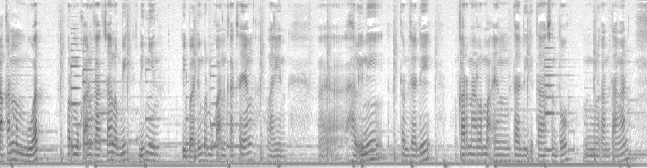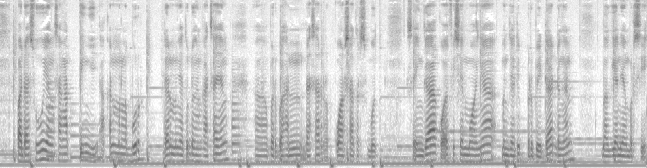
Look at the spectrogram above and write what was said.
akan membuat permukaan kaca lebih dingin dibanding permukaan kaca yang lain. Nah, hal ini terjadi karena lemak yang tadi kita sentuh menggunakan tangan pada suhu yang sangat tinggi akan melebur dan menyatu dengan kaca yang uh, berbahan dasar kuarsa tersebut sehingga koefisien muanya menjadi berbeda dengan bagian yang bersih.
